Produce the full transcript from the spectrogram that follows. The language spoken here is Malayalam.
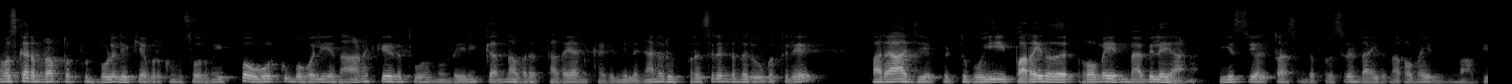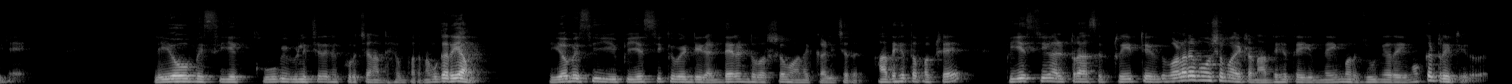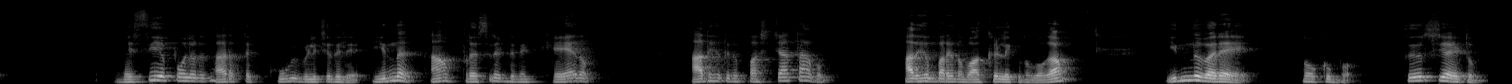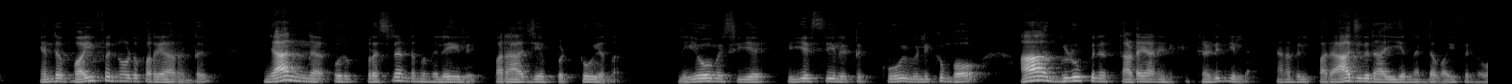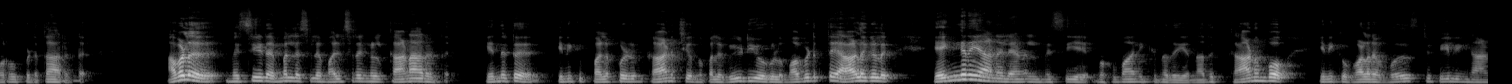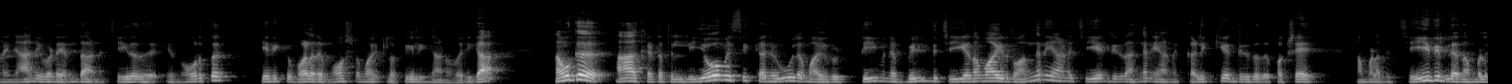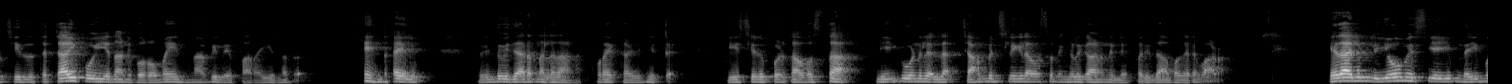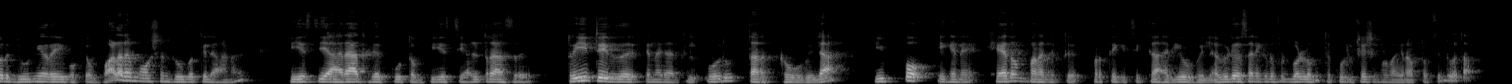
നമസ്കാരം റാഫ്റ്റ് ഓഫ് ഫുട്ബോളിലേക്ക് അവർക്കും സ്വാഗതം. ഇപ്പോൾ ഓർക്കുമ്പോൾ വലിയ നാണക്കേട് തോന്നുന്നുണ്ട്. എനിക്കന്ന് അവരെ തടയാൻ കഴിഞ്ഞില്ല. ഞാനൊരു പ്രസിഡന്റ് എന്ന രൂപത്തിൽ പരാജയപ്പെട്ടു പോയി പറയുന്നത് റൊമൈൻ മാബിലെയാണ്. പി എസ് ജി അൾട്രാസിന്റെ പ്രസിഡന്റ് ആയിരുന്ന റൊമൈൻ മാബിലെ. ലിയോ മെസ്സിയെ കൂവി വിളിച്ചതിനെ കുറിച്ചാണ് അദ്ദേഹം പറഞ്ഞത്. നമുക്കറിയാം ലിയോ മെസ്സി പി എസ് സിക്ക് വേണ്ടി രണ്ടേ രണ്ട് വർഷമാണ് കളിച്ചത്. അദ്ദേഹത്തെ പക്ഷേ P S G ultras treat ചെയ്തത് വളരെ മോശമായിട്ടാണ് അദ്ദേഹത്തെയും നെയ്മർ ജൂനിയറെയും ഒക്കെ ട്രീറ്റ് ചെയ്തത്. മെസ്സിയെ പോലൊരു താരത്തെ കൂവി വിളിച്ചതിൽ ഇന്ന് ആ പ്രസിഡന്റിന് ഖേദം. അദ്ദേഹത്തിന് പശ്ചാത്താപം. അദ്ദേഹം പറയുന്ന വാക്കുകളിലേക്ക് ഒന്ന് പോകാം. ഇന്ന് വരെ നോക്കുമ്പോൾ തീർച്ചയായിട്ടും എന്റെ വൈഫ് എന്നോട് പറയാറുണ്ട് ഞാൻ ഒരു പ്രസിഡന്റ് എന്ന നിലയിൽ പരാജയപ്പെട്ടു എന്ന്. ലിയോ മെസ്സിയെ പി എസ് സിയിലിട്ട് കൂവി വിളിക്കുമ്പോൾ ആ ഗ്രൂപ്പിനെ തടയാൻ എനിക്ക് കഴിഞ്ഞില്ല. ഞാനതിൽ പരാജിതനായി എന്ന് എന്റെ വൈഫ് എന്നെ ഓർമ്മപ്പെടുത്താറുണ്ട്. അവൾ മെസ്സിയുടെ എം എൽ എസിലെ മത്സരങ്ങൾ കാണാറുണ്ട്. എന്നിട്ട് എനിക്ക് പലപ്പോഴും കാണിച്ചു തന്നു. പല വീഡിയോകളും അവിടുത്തെ ആളുകൾ എങ്ങനെയാണ് ലയണൽ മെസ്സിയെ ബഹുമാനിക്കുന്നത് എന്ന് അത് കാണുമ്പോൾ എനിക്ക് വളരെ വേസ്റ്റ് ഫീലിംഗ് ആണ്. ഞാനിവിടെ എന്താണ് ചെയ്തത് എന്നോർത്ത് എനിക്ക് വളരെ മോശമായിട്ടുള്ള ഫീലിംഗ് ആണ് വരിക. നമുക്ക് ആ ഘട്ടത്തിൽ ലിയോ മെസ്സിക്ക് അനുകൂലമായ ഒരു ടീമിനെ ബിൽഡ് ചെയ്യണമായിരുന്നു. അങ്ങനെയാണ് ചെയ്യേണ്ടിയിരുന്നത് അങ്ങനെയാണ് കളിക്കേണ്ടിയിരുന്നത് പക്ഷേ നമ്മളത് ചെയ്തില്ല നമ്മൾ ചെയ്തത് തെറ്റായിപ്പോയി എന്നാണ് ഇപ്പോൾ റൊമൈൻ മാബിലെ പറയുന്നത്. എന്തായാലും വീണ്ടും വിചാരം നല്ലതാണ്. കുറേ കഴിഞ്ഞിട്ട് പി എസ് സിയുടെ ഇപ്പോഴത്തെ അവസ്ഥ ലീഗ് വണ്ണിലല്ല ചാമ്പ്യൻസ് ലീഗിലെ അവസ്ഥ നിങ്ങൾ കാണുന്നില്ലേ? പരിതാപകരമാണ്. ഏതായാലും ലിയോ മെസ്സിയെയും നെയ്മർ ജൂനിയറെയും ഒക്കെ വളരെ മോശം രൂപത്തിലാണ് പി എസ് ജി ആരാധക കൂട്ടം P S G ultras treat ചെയ്തത് എന്ന കാര്യത്തിൽ ഒരു തർക്കവുമില്ല. ഇപ്പോൾ ഇങ്ങനെ ഖേദം പറഞ്ഞിട്ട് പ്രത്യേകിച്ച് കാര്യവുമില്ല. വീഡിയോ അവസാനിക്കുന്ന ഫുട്ബോൾ ലോകത്തെ കൂടുതൽ വിശേഷങ്ങളുമായി റാഫ്റ്റോക്സിന്റെ എത്താം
